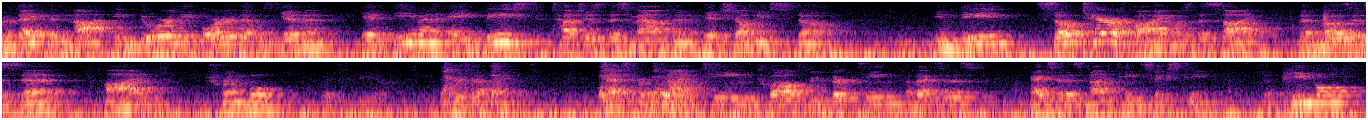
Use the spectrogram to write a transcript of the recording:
For they could not endure the order that was given if even a beast touches this mountain, it shall be stoned. Indeed, so terrifying was the sight that Moses said, I tremble with fear. Where's that language? That's from 19, 12 through 13 of Exodus. Exodus 19, 16. The people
